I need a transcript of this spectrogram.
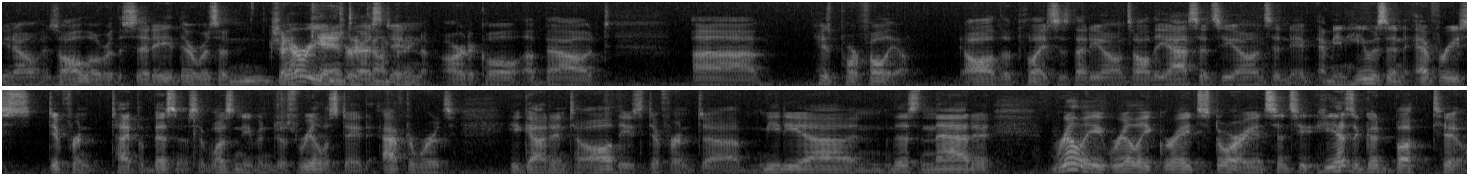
you know is all over the city. There was a very Gigantic interesting company. article about uh, his portfolio, all the places that he owns, all the assets he owns, and I mean he was in every different type of business. It wasn't even just real estate. Afterwards, he got into all these different uh, media and this and that. It, really, really great story. And since he, he has a good book too.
